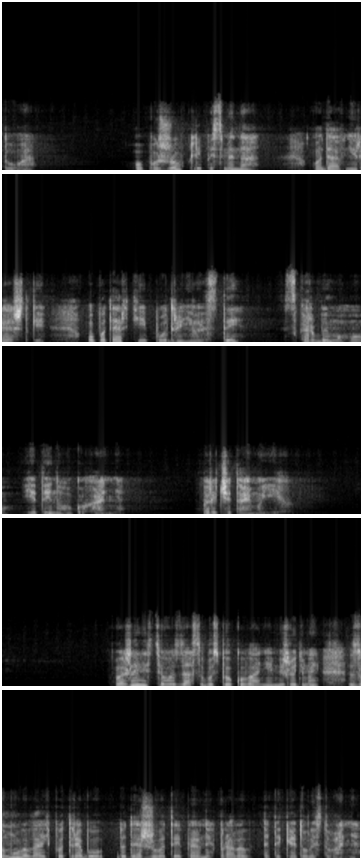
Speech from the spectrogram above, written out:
туга, о пожовклі письмена, о давні рештки, о потерті подрані листи скарби мого єдиного кохання. Перечитаймо їх. Важливість цього засобу спілкування між людьми зумовила й потребу додержувати певних правил етикету листування.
